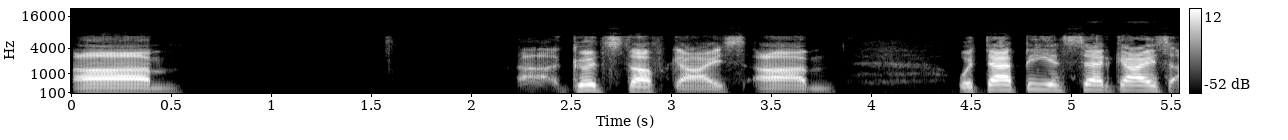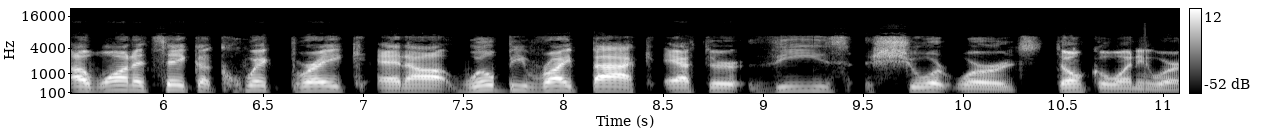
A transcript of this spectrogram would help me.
Um, uh, good stuff, guys. Um, with that being said, guys, I want to take a quick break and uh, we'll be right back after these short words. Don't go anywhere.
